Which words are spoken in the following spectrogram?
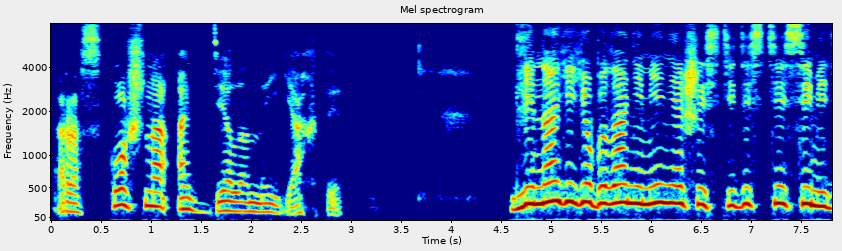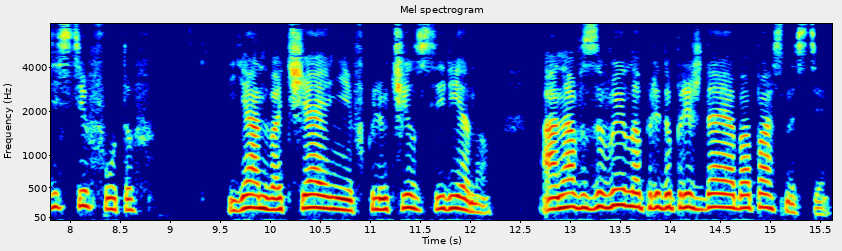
роскошно отделанной яхты. Длина ее была не менее шестидесяти-семидесяти футов. Ян в отчаянии включил сирену. Она взвыла, предупреждая об опасности.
